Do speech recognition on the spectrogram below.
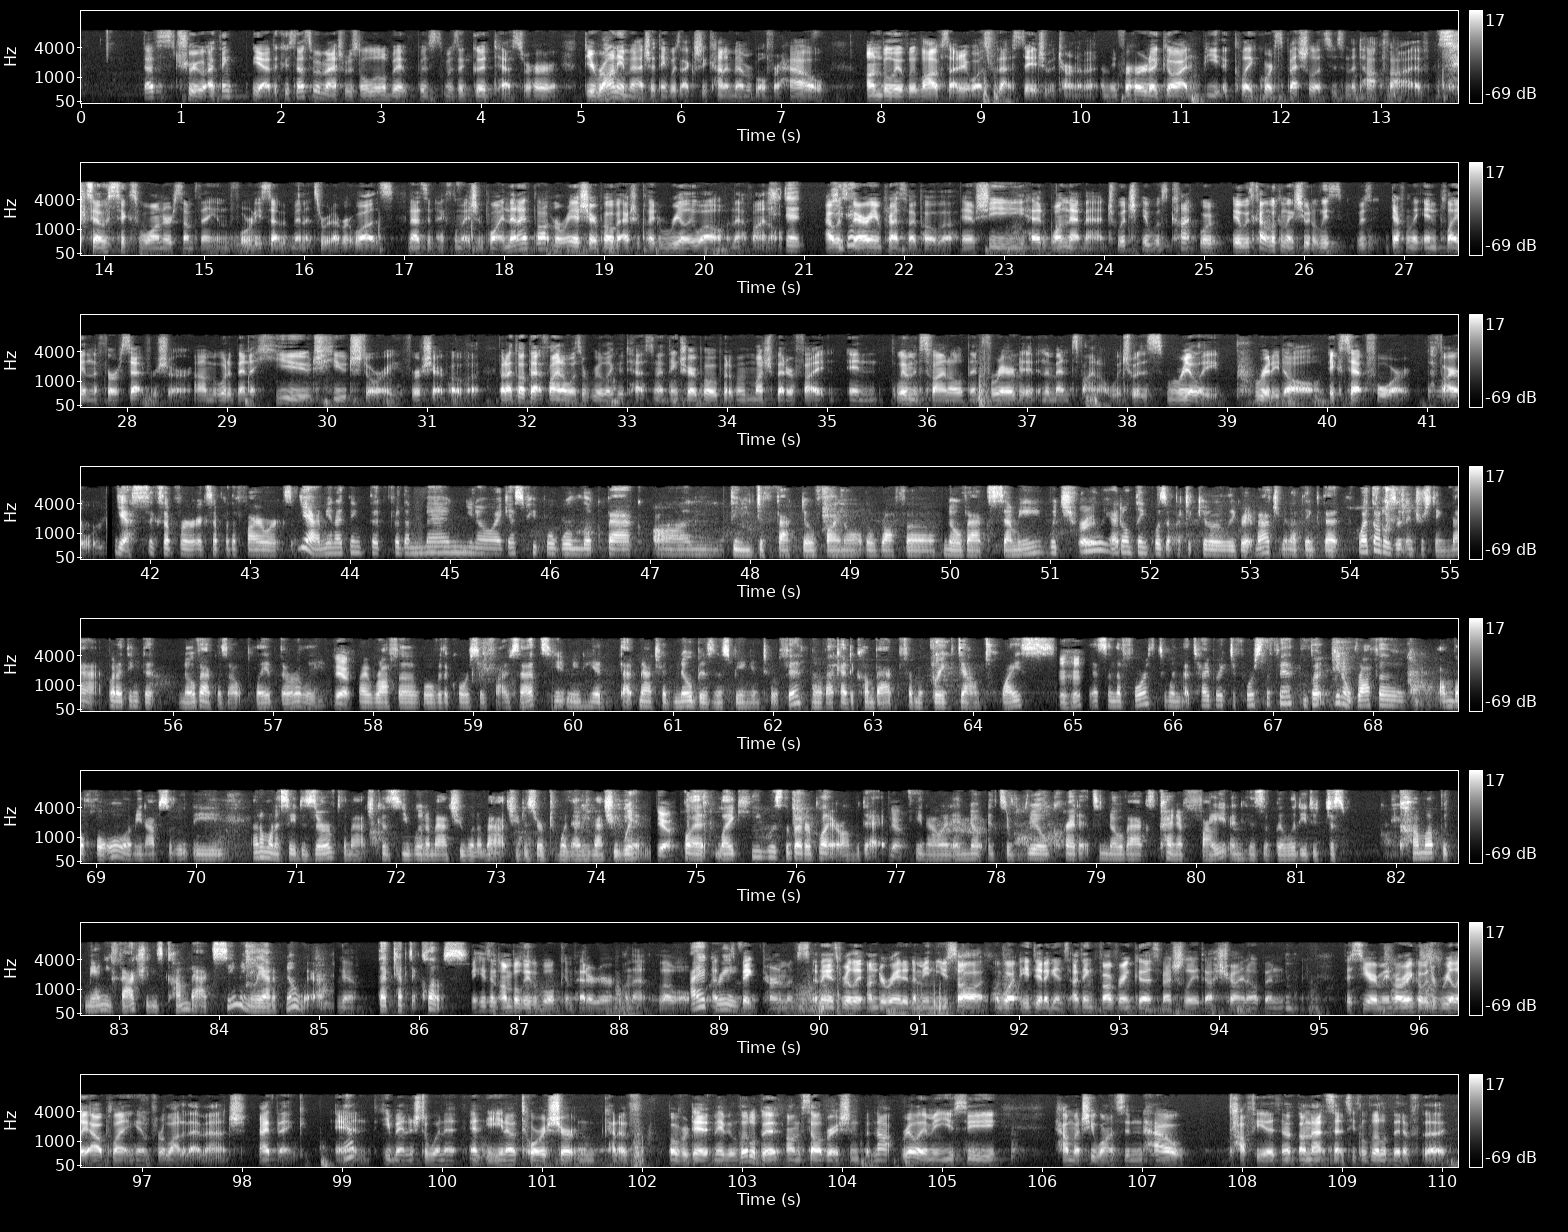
That's true. I think yeah, the Kuznetsova match was a little bit was was a good test for her. The Errani match I think was actually kind of memorable for how unbelievably lopsided it was for that stage of a tournament. I mean, for her to go out and beat a clay court specialist who's in the top five, 6-0, 6-1 or something in 47 minutes or whatever it was, that's an exclamation point. And then I thought Maria Sharapova actually played really well in that final. she did I was very impressed by Pova. And if she had won that match, which it was kind, or it was kind of looking like she would at least was definitely in play in the first set for sure. Um, it would have been a huge, huge story for Sharapova. But I thought that final was a really good test, and I think Sharapova put up a much better fight in the women's final than Ferrer did in the men's final, which was really pretty dull, except for the fireworks. Yes, except for except for the fireworks. Yeah, I mean, I think that for the men, you know, I guess people will look back on the de facto final, the Rafa Novak semi, which Right. really I don't think was a particularly great match. I mean, I think that well, I thought it was an interesting match, but I think that Novak was outplayed thoroughly Yeah. by Rafa over the course of five sets. He, I mean, he had that match had no business being into a fifth. Novak had to come back from a breakdown twice. Mhm. That's in the fourth to win that tiebreak to force the fifth. But you know, Rafa on the whole, I mean, absolutely. I don't want to say deserved the match because you win a match, you win a match. You deserve to win any match you win. Yeah. But like he was the better player on the day. Yeah. You know, and, and no, it's a real credit to Novak's kind of fight and his ability to just come up with manufacture these comebacks seemingly out of nowhere. Yeah. That kept it close. He's an unbelievable competitor on that level. I agree. big tournaments. I think it's really underrated. I mean, you saw what he did against, I think, Wawrinka, especially at the Australian Open mm-hmm. This year. I mean, Wawrinka was really outplaying him for a lot of that match, I think. And he managed to win it. And he, you know, tore his shirt and kind of overdid it maybe a little bit on the celebration, but not really. I mean, you see how much he wants it and how tough he is. And on that sense, he's a little bit of the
